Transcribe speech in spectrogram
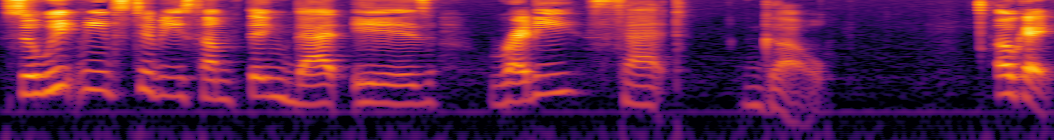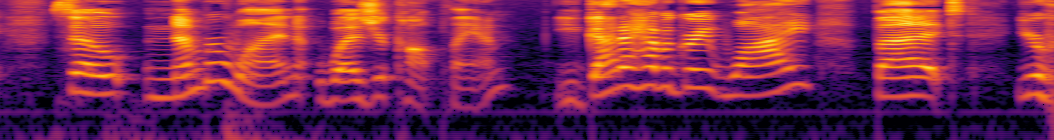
So it needs to be something that is ready, set, go. Okay, so number one was your comp plan. You got to have a great why, but your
